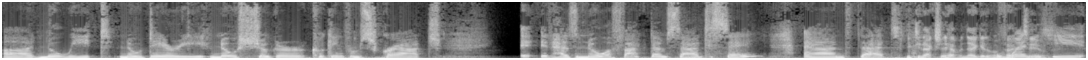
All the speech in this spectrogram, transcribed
uh, no wheat, no dairy, no sugar, cooking from scratch, it, it has no effect. I'm sad to say, and that it can actually have a negative effect when too. he,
